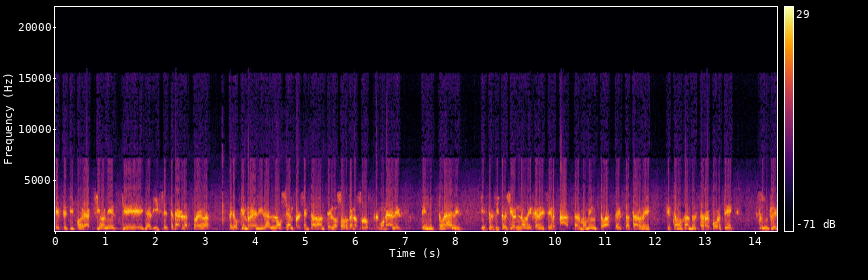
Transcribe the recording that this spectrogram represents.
este tipo de acciones que ella dice tener las pruebas, pero que en realidad no se han presentado ante los órganos o los tribunales electorales. Y esta situación no deja de ser hasta el momento, hasta esta tarde que estamos dando este reporte, simples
